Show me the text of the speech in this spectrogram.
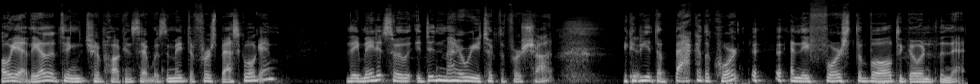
Oh yeah, the other thing Trip Hawkins said was they made the first basketball game. They made it so it didn't matter where you took the first shot. It could be at the back of the court, and they forced the ball to go into the net.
